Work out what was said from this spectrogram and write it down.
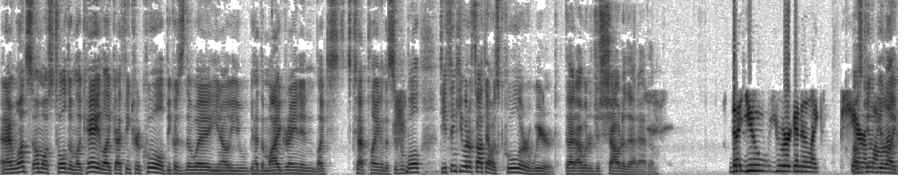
and I once almost told him like, "Hey, like I think you're cool because of the way you know you had the migraine and like kept playing in the Super Bowl." Do you think he would have thought that was cool or weird that I would have just shouted that at him? That you you were gonna like share a gonna be like-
